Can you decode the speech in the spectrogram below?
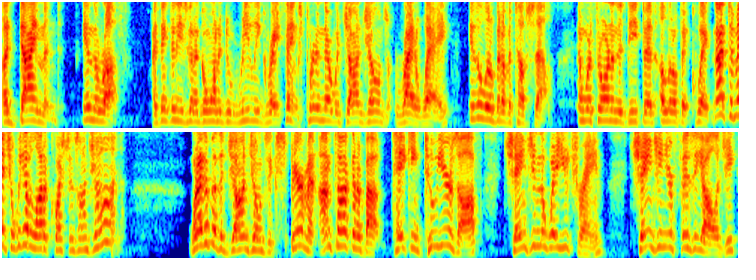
a diamond in the rough. I think that he's going to go on to do really great things. Put him there with Jon Jones right away is a little bit of a tough sell. And we're throwing in the deep end a little bit quick. Not to mention, we got a lot of questions on Jon. When I talk about the Jon Jones experiment, I'm talking about taking two years off, changing the way you train, changing your physiology,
